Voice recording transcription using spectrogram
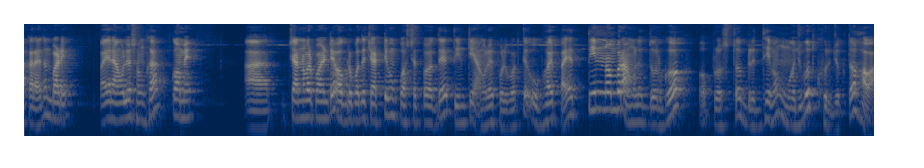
আকার আয়তন বাড়ে, পায়ের আঙুলের সংখ্যা কমে। আর চার নম্বর পয়েন্টে অগ্রপদে চারটি এবং পশ্চাৎপদে তিনটি আঙুলের পরিবর্তে উভয় পায়ে তিন নম্বর আঙুলের দৈর্ঘ্য ও প্রস্থ বৃদ্ধি এবং মজবুত খুরযুক্ত হওয়া।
